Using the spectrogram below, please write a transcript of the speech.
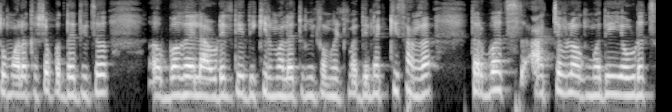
तुम्हाला कशा पद्धतीचं बघायला आवडेल ते देखील मला तुम्ही कमेंटमध्ये नक्की सांगा. तर बस आजच्या व्लॉगमध्ये एवढंच.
